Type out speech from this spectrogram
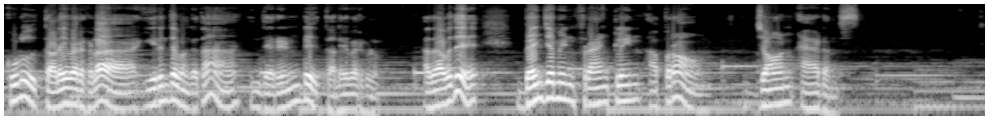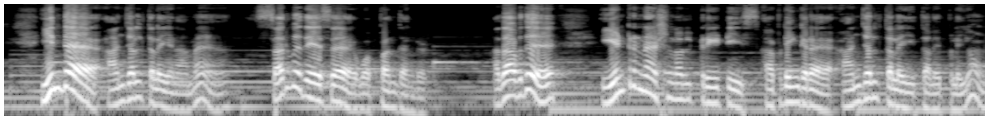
குழு தலைவர்களாக இருந்தவங்க தான் இந்த ரெண்டு தலைவர்களும். அதாவது பெஞ்சமின் பிராங்க்லின் அப்புறம் ஜான் ஆடம்ஸ் இந்த அஞ்சல் தலையை நாம சர்வதேச ஒப்பந்தங்கள் அதாவது இன்டர்நேஷனல் ட்ரீட்டிஸ் அப்படிங்கிற அஞ்சல் தலை தலைப்பிலையும்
